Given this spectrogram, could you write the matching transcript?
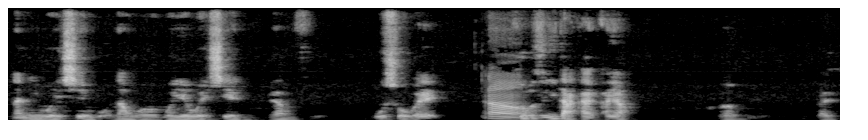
那你猥亵我，那我我也猥亵你，这样子。无所谓，嗯，是不是一打开，哎呀，嗯，哎，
